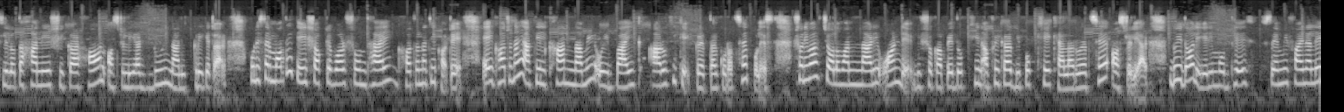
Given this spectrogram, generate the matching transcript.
শ্লীলতাহানির শিকার হন অস্ট্রেলিয়ার দুই নারী ক্রিকেটার। পুলিশের মতে, তেইশ অক্টোবর সন্ধ্যায় ঘটনাটি ঘটে। এই ঘটনায় আকিল খান নামের ওই বাইক আরোহীকে গ্রেপ্তার করেছে পুলিশ। শনিবার চলমান নারী ওয়ানডে বিশ্বকাপে দক্ষিণ আফ্রিকার বিপক্ষে খেলা রয়েছে অস্ট্রেলিয়ার। দুই দলই এরই মধ্যে সেমিফাইনালে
